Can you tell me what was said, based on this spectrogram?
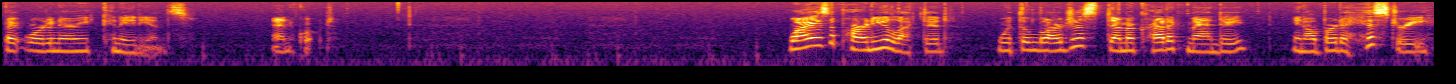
by ordinary Canadians. End quote. Why is a party elected with the largest Democratic mandate in Alberta history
